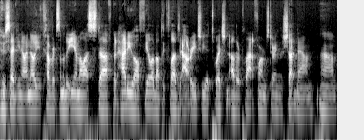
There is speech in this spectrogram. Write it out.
who said, "You know, I know you covered some of the EMLS stuff, but how do you all feel about the club's outreach via Twitch and other platforms during the shutdown?" Um,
